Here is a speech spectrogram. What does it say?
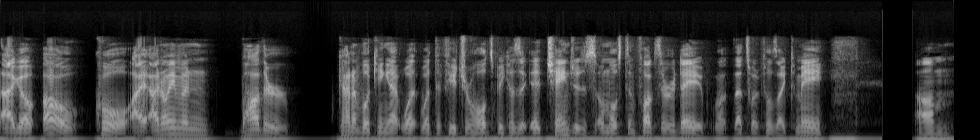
I go, oh, cool. I, I don't even bother kind of looking at what, what the future holds because it, it changes almost in flux every day. That's what it feels like to me. Um,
